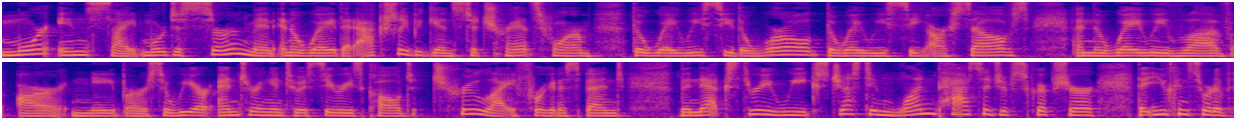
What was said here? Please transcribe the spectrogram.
more insight, more discernment in a way that actually begins to transform the way we see the world, the way we see ourselves, and the way we love our neighbor. So we are entering into a series called True Life. We're going to spend the next three weeks just in one passage of scripture that you can sort of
